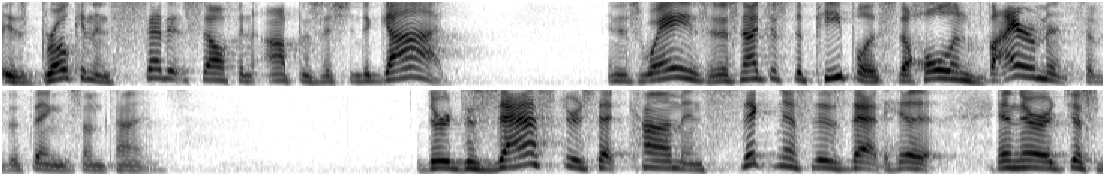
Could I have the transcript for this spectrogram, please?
is broken and set itself in opposition to God and his ways. And it's not just the people, it's the whole environment of the thing sometimes. There are disasters that come and sicknesses that hit, and there are just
